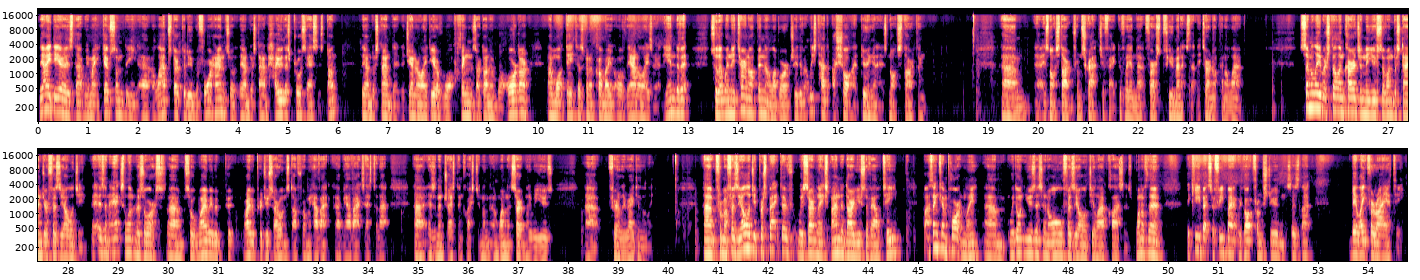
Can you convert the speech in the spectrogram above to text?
The idea is that we might give somebody uh, a Labster to do beforehand so that they understand how this process is done. They understand the, the general idea of what things are done in what order and what data is going to come out of the analyzer at the end of it. So that when they turn up in the laboratory, they've at least had a shot at doing it. It's not starting. Um, it's not starting from scratch effectively in that first few minutes that they turn up in a lab. Similarly, we're still encouraging the use of Understand Your Physiology. It is an excellent resource. Um, so why we would put, why we produce our own stuff when we have uh, we have access to that uh, is an interesting question and, and, one that certainly we use uh, fairly regularly. Um, from a physiology perspective, we certainly expanded our use of LT, but I think importantly, um, we don't use this in all physiology lab classes. One of the the key bits of feedback we got from students is that they like variety.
